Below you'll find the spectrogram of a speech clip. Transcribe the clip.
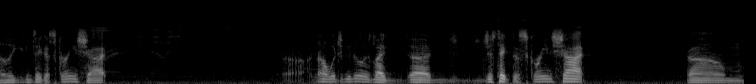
like you can take a screenshot. Uh, no, what you can do is like, uh, just take the screenshot, um,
